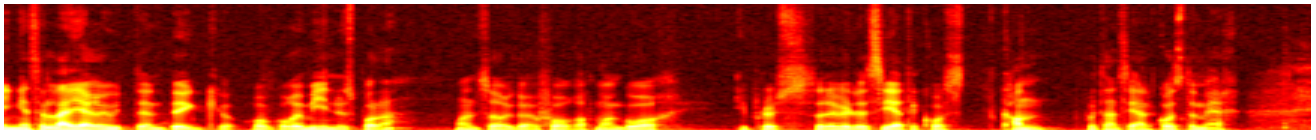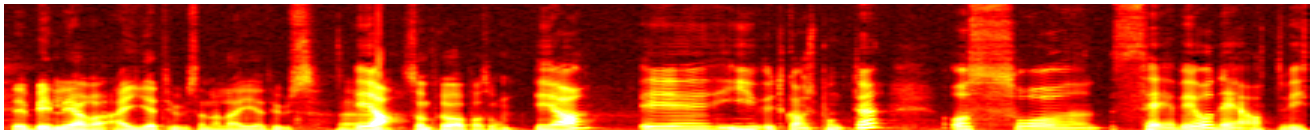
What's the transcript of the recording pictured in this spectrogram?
ingen som leier ut en bygg og går i minus på det. Man sørger for at man går i pluss. Så det vil jo si at det kost, kan potensielt koste mer. Det er billigere å eie et hus enn å leie et hus eh, ja. som privatperson. Ja, i, i utgangspunktet. Og så ser vi jo det at vi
